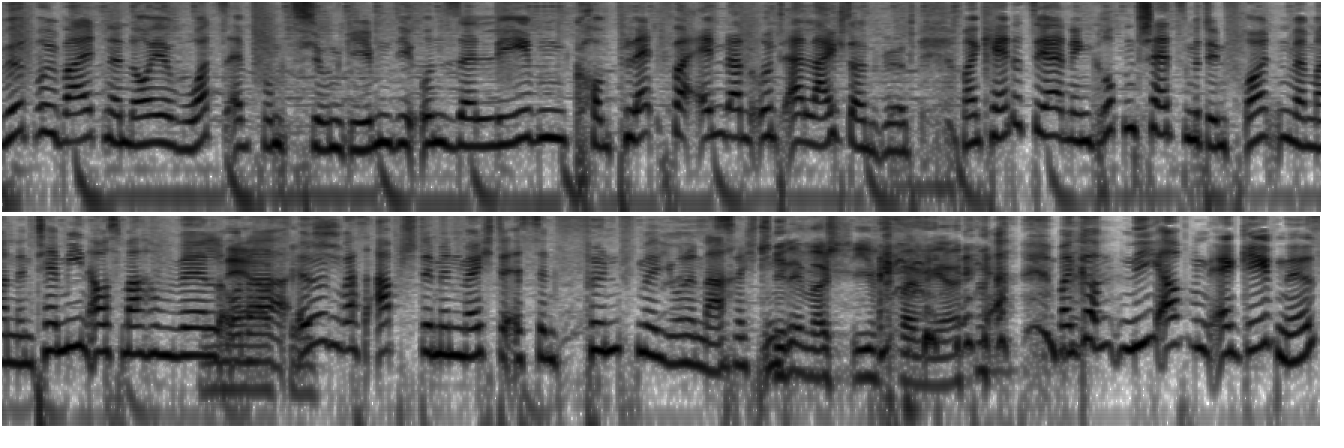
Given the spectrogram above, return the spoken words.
wird wohl bald eine neue WhatsApp-Funktion geben, die unser Leben komplett verändern und erleichtern wird. Man kennt es ja in den Gruppenchats mit den Freunden, wenn man einen Termin ausmachen will Nervig. oder irgendwas abstimmen möchte. Es sind fünf Millionen Nachrichten. Geht immer schief bei mir. Ja, man kommt nie auf ein Ergebnis.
